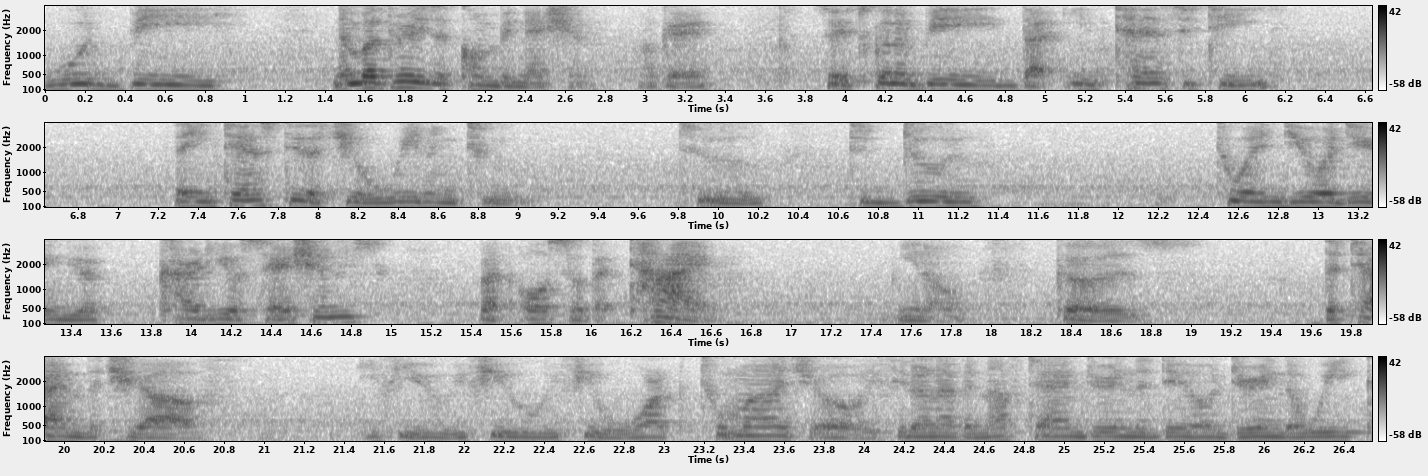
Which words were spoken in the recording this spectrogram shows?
would be number three is a combination okay so it's going to be the intensity the intensity that you're willing to to to do to endure during your cardio sessions but also the time you know because the time that you have if you if you if you work too much or if you don't have enough time during the day or during the week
